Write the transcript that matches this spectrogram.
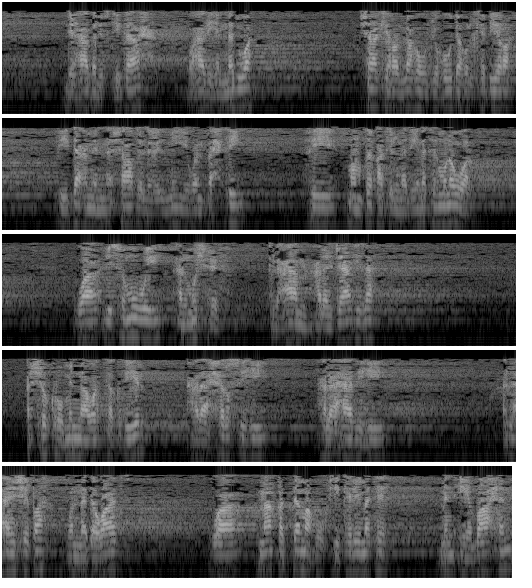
لهذا الافتتاح وهذه الندوة شاكرا له جهوده الكبيرة في دعم النشاط العلمي والبحثي في منطقة المدينة المنورة. ولسمو المشرف العام على الجائزة الشكر منا والتقدير على حرصه على هذه الأنشطة والندوات وما قدمه في كلمته من إيضاح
